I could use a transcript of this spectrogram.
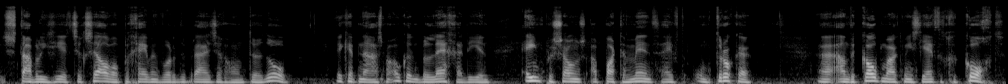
stabiliseert zichzelf. Op een gegeven moment worden de prijzen gewoon te dol. Ik heb naast me ook een belegger die een eenpersoons appartement heeft ontrokken eh, aan de koopmarkt. Tenminste, die heeft het gekocht.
